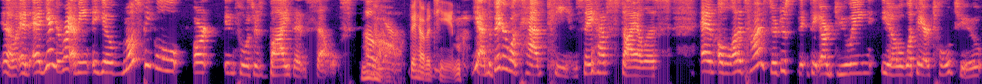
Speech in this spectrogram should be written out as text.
You know, and, and yeah, you're right. I mean, you know, most people aren't influencers by themselves. Oh, No, yeah. They have a team. Yeah, the bigger ones have teams. They have stylists. And a lot of times they're just, they- they are doing, you know, what they are told to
